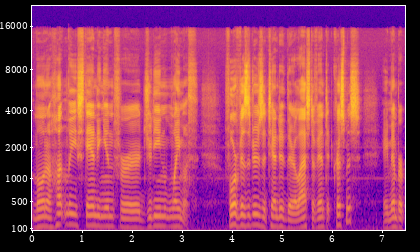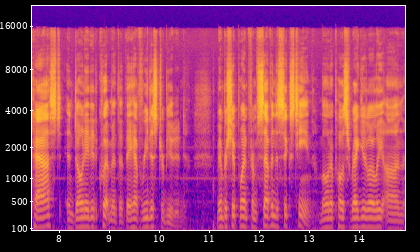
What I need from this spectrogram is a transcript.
Mona Huntley standing in for Judine Weymouth. Four visitors attended their last event at Christmas. A member passed and donated equipment that they have redistributed. Membership went from 7 to 16. Mona posts regularly on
